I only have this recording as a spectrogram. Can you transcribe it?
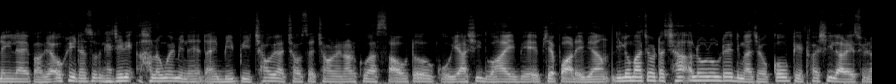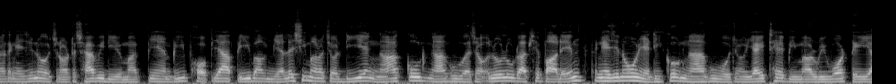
နှိပ်လိုက်ပါဗျာ okay ဒါဆိုတကယ်ချင်းဒီအားလုံးပဲမြင်တဲ့အတိုင်း BP 666နဲ့နောက်တစ်ခုက South ကိုရရှိသွားပြီပဲဖြစ်ပါတယ်ဗျာဒီလိုမှကျွန်တော်တခြားအလုပ်လုပ်တဲ့ဒီမှာကျွန်တော် code တွေထွက်ရှိလာတယ်ဆိုရင်တော့တကယ်ချင်းတော့ကျွန်တော်တခြားဗီဒီယိုမှာပြန်ပြီးဖော်ပြပေးပါမယ်လက်ရှိမှာတော့ကျွန်တော်ဒီရဲ့9 code 9ခုကကျွန်တော်အလုပ်လုပ်တာဖြစ်ပါတယ်တကယ်ချင်းတော့ဒီ code 9ခုကိုကျွန်တော်ရိုက်ထည့်ပြီးမှ reward တွေရ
